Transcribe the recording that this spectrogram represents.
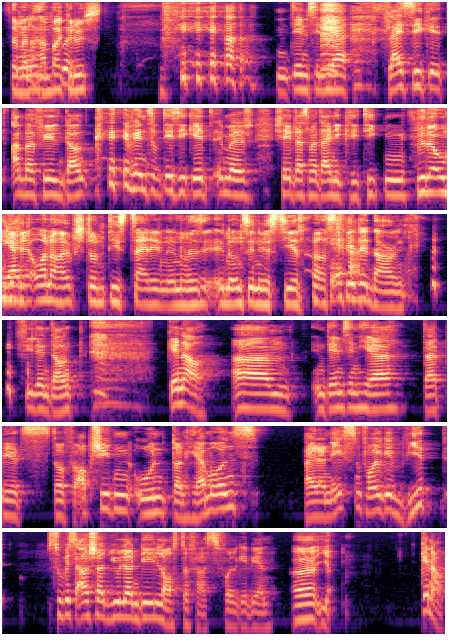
Soll man Amber grüßen? ja, in dem Sinne her, fleißig, Amber, vielen Dank, wenn es um diese geht. Immer schön, dass man deine Kritiken. Wieder ungefähr hören. eineinhalb Stunden die Zeit in, in, uns investiert hast. Ja. Vielen Dank. Vielen Dank. Genau. Ähm, in dem Sinne her, da wir jetzt da verabschieden und dann hören wir uns bei der nächsten Folge. Wird, so wie es ausschaut, Julian, die Last of Us Folge werden. Äh, ja. Genau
